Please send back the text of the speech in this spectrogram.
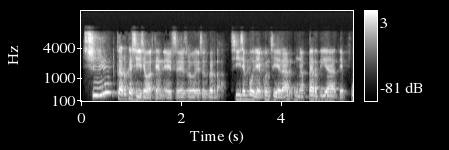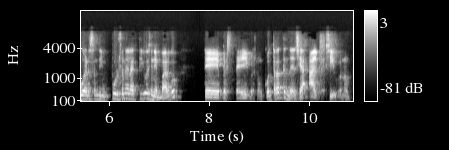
Sí, claro que sí, Sebastián, eso, eso, eso es verdad. Sí se podría considerar una pérdida de fuerza, de impulso en el activo, sin embargo, te, pues te digo, es un contratendencia agresivo, ¿no?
